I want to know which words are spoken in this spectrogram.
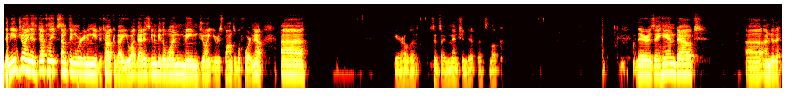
The knee joint is definitely something we're going to need to talk about. You want that is going to be the one main joint you're responsible for. Now, uh, here, hold on. Since I mentioned it, let's look. There is a handout uh, under the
